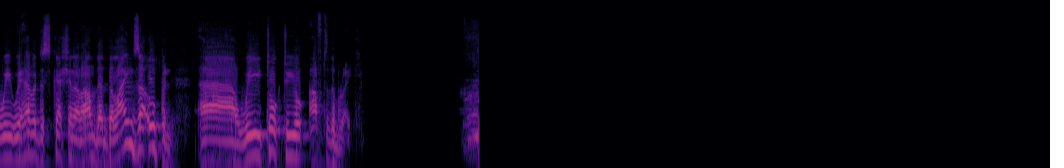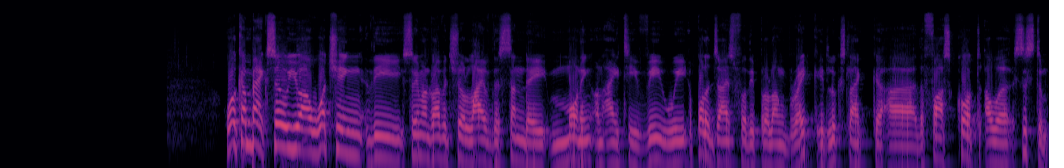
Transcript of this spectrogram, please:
we, we have a discussion around that. The lines are open. we talk to you after the break. Welcome back. So you are watching the Sulaiman Ravat Show live this Sunday morning on ITV. We apologize for the prolonged break. It looks like uh, the fast caught our system.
